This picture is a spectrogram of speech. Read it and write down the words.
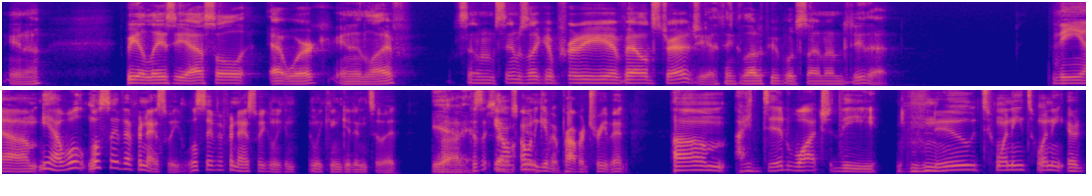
You know, be a lazy asshole at work and in life. Some seems like a pretty uh, valid strategy. I think a lot of people would sign on to do that. The um yeah, we'll we'll save that for next week. We'll save it for next week and we can we can get into it. Yeah, because you know I want to give it proper treatment. Um, I did watch the new 2020 or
